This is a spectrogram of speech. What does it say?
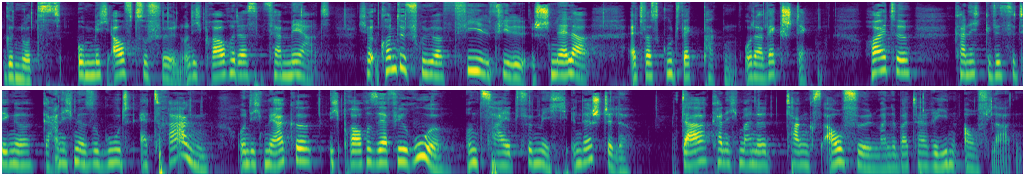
genutzt, um mich aufzufüllen. Und ich brauche das vermehrt. Ich konnte früher viel, viel schneller etwas gut wegpacken oder wegstecken. Heute kann ich gewisse Dinge gar nicht mehr so gut ertragen. Und ich merke, ich brauche sehr viel Ruhe und Zeit für mich in der Stille. Da kann ich meine Tanks auffüllen, meine Batterien aufladen.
